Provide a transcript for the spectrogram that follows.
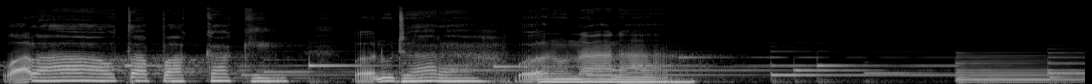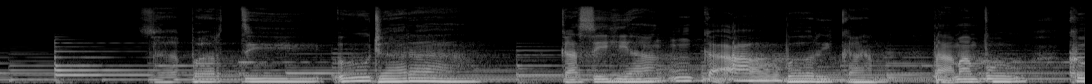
Walau tapak kaki penuh darah, penuh nanah Seperti udara Kasih yang engkau berikan Tak mampu ku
